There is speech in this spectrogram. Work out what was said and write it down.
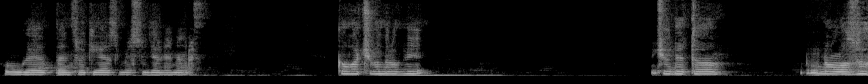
Comunque penso che ha smesso di allenare. Kovac quando l'ho visto ci ho detto non lo so.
